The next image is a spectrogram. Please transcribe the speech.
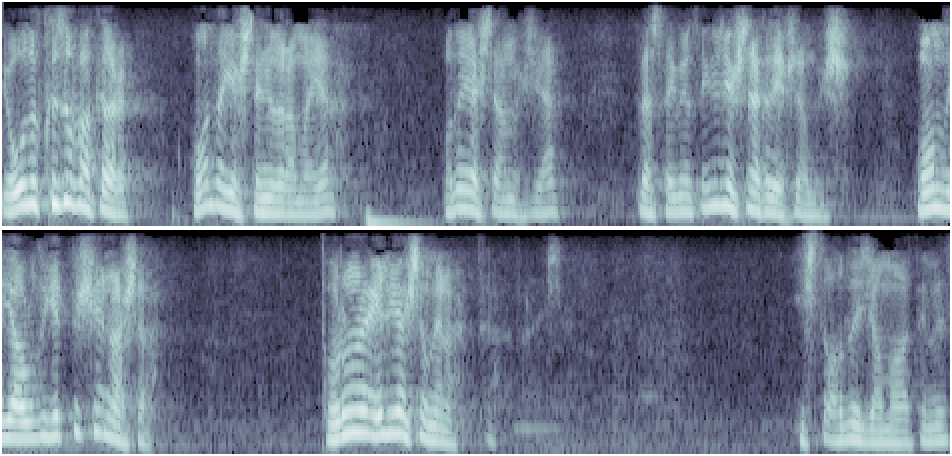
E oğlu kızı bakar. Ona da yaşlanıyorlar ama ya. O da yaşlanmış ya. Mesela bir 100 yaşına kadar yaşlanmış. Onun yavrusu 70 yaşına aşağı. Torunu 50 yaşında. İşte adı cemaatimiz.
